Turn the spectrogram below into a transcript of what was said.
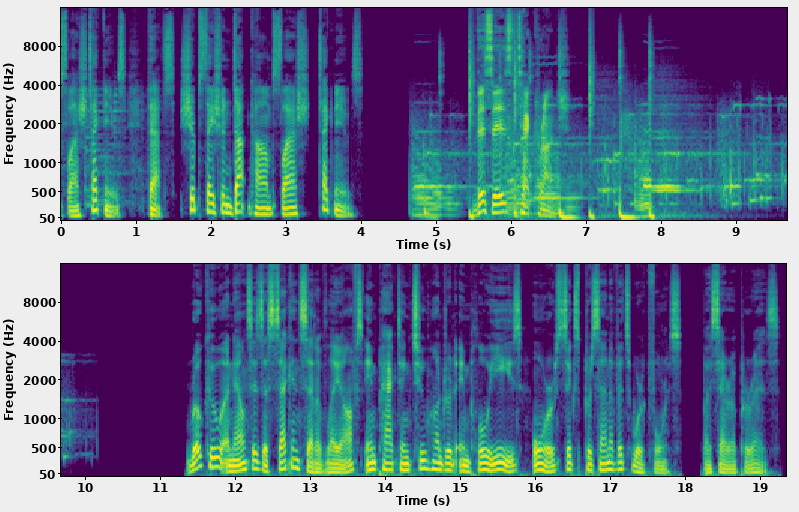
slash technews. That's shipstation.com slash technews. This is TechCrunch. Roku announces a second set of layoffs impacting 200 employees, or 6% of its workforce, by Sarah Perez.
